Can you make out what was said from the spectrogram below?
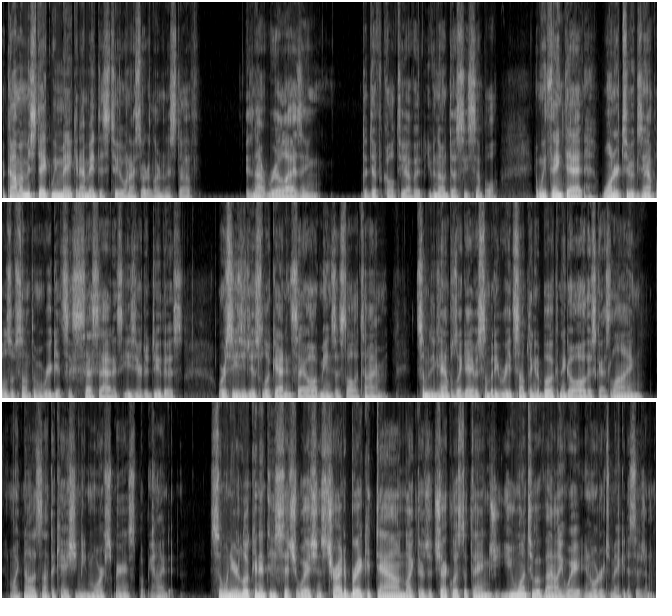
A common mistake we make, and I made this too when I started learning this stuff, is not realizing the difficulty of it, even though it does seem simple. And we think that one or two examples of something where we get success at, it's easier to do this. Or it's easy to just look at it and say, oh, it means this all the time. Some of the examples I gave is somebody reads something in a book and they go, oh, this guy's lying. I'm like, no, that's not the case. You need more experience to put behind it. So when you're looking at these situations, try to break it down like there's a checklist of things you want to evaluate in order to make a decision.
